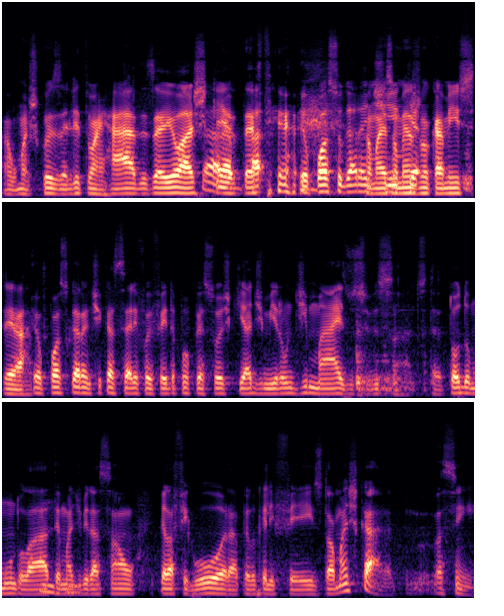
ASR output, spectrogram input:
algumas coisas ali estão erradas, aí eu acho Cara, que deve ter. eu posso garantir Tá mais ou menos que, no caminho certo. eu posso garantir que a série foi feita por pessoas que admiram demais o Silvio Santos. Todo mundo lá tem Uhum. uma admiração pela figura, pelo que ele fez e tal. Mas, cara, assim,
